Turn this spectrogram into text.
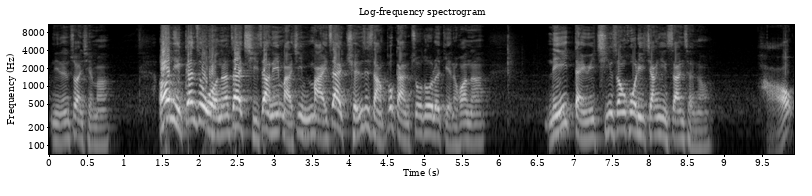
你能赚钱吗？而你跟着我呢，在起涨你买进，买在全市场不敢做多的点的话呢，你等于轻松获利将近三成哦。好，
